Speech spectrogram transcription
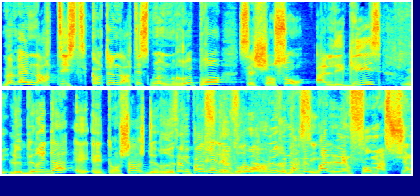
même un artiste, quand un artiste même reprend ses chansons à l'église, Oui. le Burida est, est en charge de récupérer les droits vous n'avez pas l'information.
